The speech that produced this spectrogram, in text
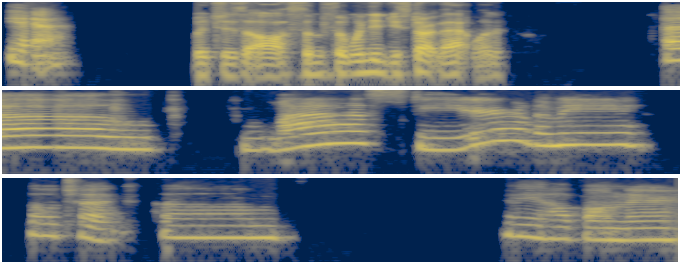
Yeah. which is awesome. So when did you start that one? Uh, last year, let me double check. Um, let me hop on there.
